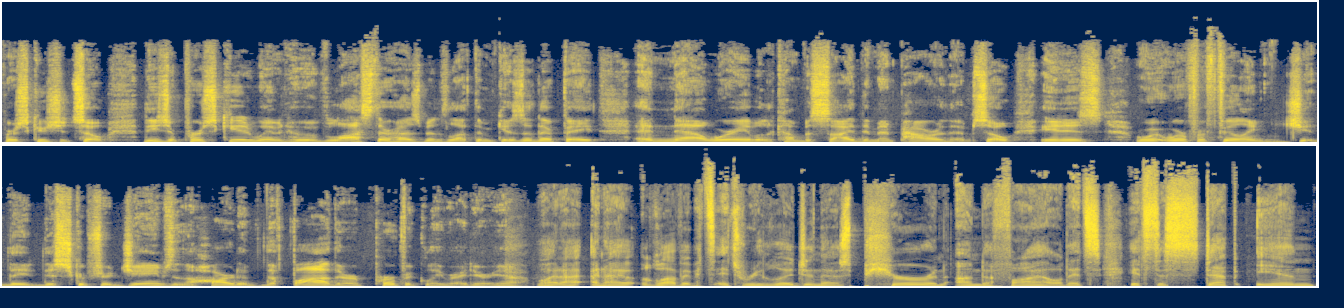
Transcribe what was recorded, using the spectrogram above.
persecution. So these are persecuted women who have lost their husbands, left them because of their faith, and now we're able to come beside them and empower them. So it is we're, we're fulfilling J- the the scripture James in the heart of the Father perfectly right here. Yeah. Well, and I, and I love it. It's, it's religion that is pure and undefiled. It's it's to step in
